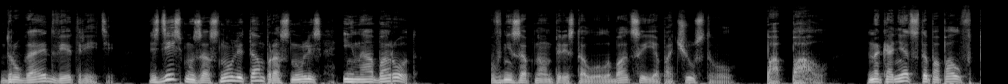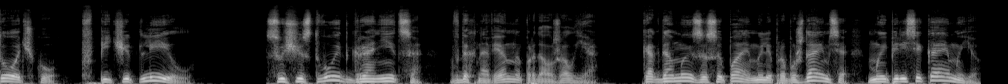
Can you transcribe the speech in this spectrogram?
другая — две трети. Здесь мы заснули, там проснулись, и наоборот — Внезапно он перестал улыбаться, и я почувствовал. Попал. Наконец-то попал в точку. Впечатлил. «Существует граница», — вдохновенно продолжал я. «Когда мы засыпаем или пробуждаемся, мы пересекаем ее.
